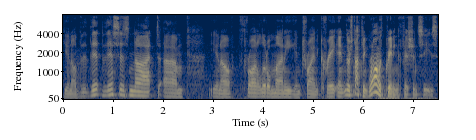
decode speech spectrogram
You know, th- th- this is not um, you know, throwing a little money and trying to create. And there's nothing wrong with creating efficiencies,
